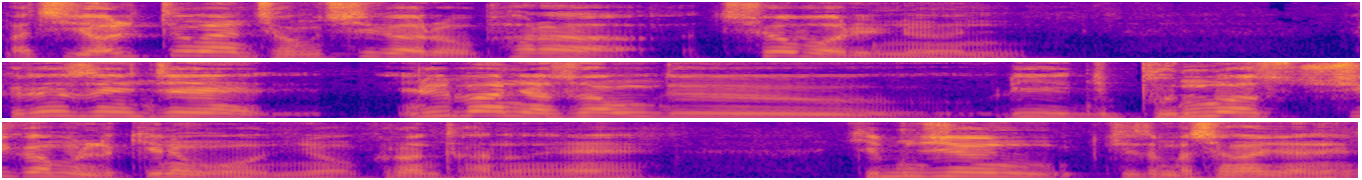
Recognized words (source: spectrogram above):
마치 열등한 정치가로 팔아 치워버리는 그래서 이제 일반 여성들이 이제 분노와 수치감을 느끼는 거거든요. 그런 단어에. 김지훈 기자 마찬가지 아니에요?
